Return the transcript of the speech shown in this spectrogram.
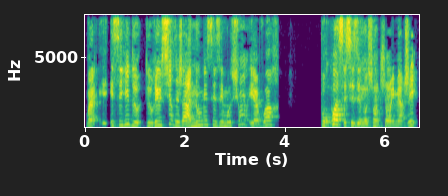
Voilà, essayer de, de, réussir déjà à nommer ces émotions et à voir pourquoi c'est ces émotions qui ont émergé,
